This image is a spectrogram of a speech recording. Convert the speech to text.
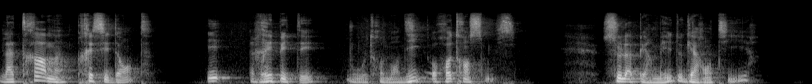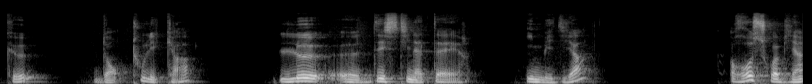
la trame précédente est répétée, ou autrement dit, retransmise. Cela permet de garantir que, dans tous les cas, le euh, destinataire immédiat reçoit bien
